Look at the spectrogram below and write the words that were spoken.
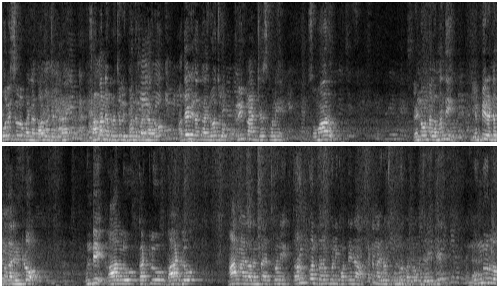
పోలీసుల పైన దాడులు జరిగినాయి. సామాన్య ప్రజలు ఇబ్బంది పడినారు. అదేవిధంగా ఈరోజు ప్రీ ప్లాన్ చేసుకొని సుమారు రెండు వందల మంది ఎంపీ రెడ్డప్ప గారి ఇంట్లో ఉండి రాళ్ళు కట్లు రాడ్లు మారణాయుధాలు అంతా ఎత్తుకొని తరుముకొని తరుముకొని కొట్టిన ఘటన ఈరోజు పొంగూరు పట్టణంలో జరిగింది. పొంగూరులో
